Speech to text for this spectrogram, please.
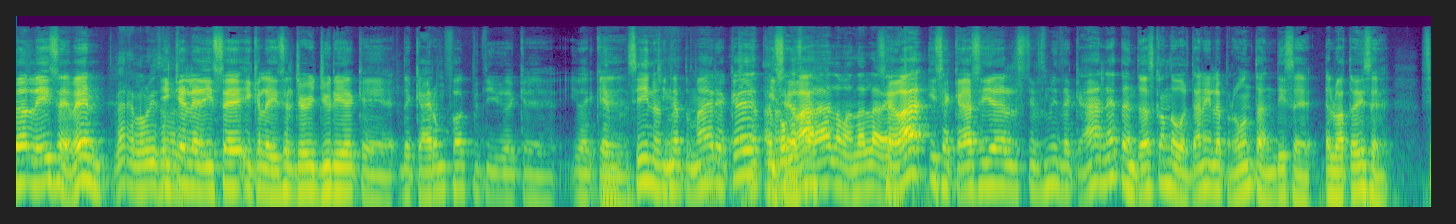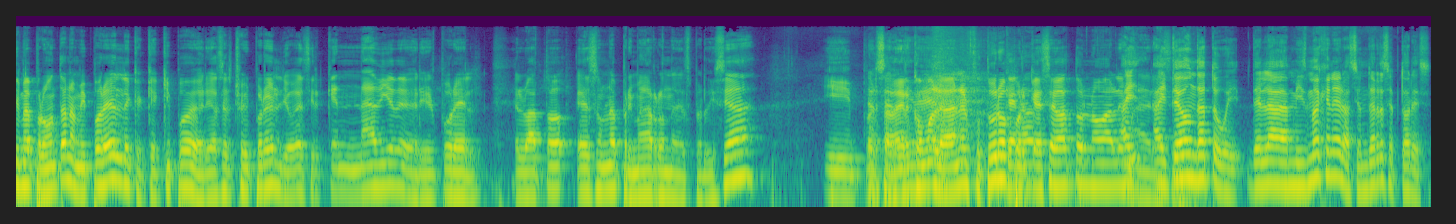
Entonces le dice, ven. Verga, no lo Y que le dice, y que le dice el Jerry Judy de que, de que I don't fuck with you, de que, y de que, que- sí, no- chinga no- tu madre, acá, y se va. la Se va y se queda así el Steve Smith de que, ah, neta. Entonces cuando voltean y le preguntan, dice, el vato dice, si me preguntan a mí por él, de que qué equipo debería hacer trade por él, yo voy a decir que nadie debería ir por él. El vato es una primera ronda desperdiciada. Y pues a ver cómo le da en el futuro, Que porque no- ese vato no vale Ahí, madre, ahí sí. te da un dato, güey. De la misma generación de receptores.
